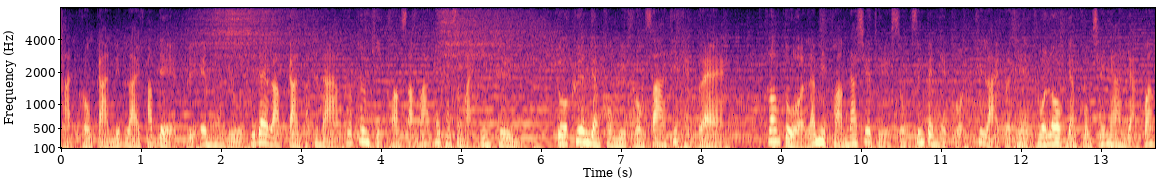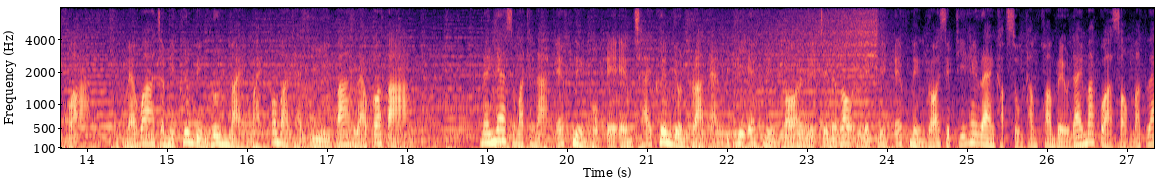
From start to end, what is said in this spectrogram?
ผ่านโครงการ Midlife Update หรือ MLU ที่ได้รับการพัฒนาเพื่อเพิ่มขีดความสามารถให้ทันสมัยยิ่งขึ้น ตัวเครื่องยังคงมีโครงสร้างที่แข็งแรงคล่องตัวและมีความน่าเชื่อถือสูงซึ่งเป็นเหตุผลที่หลายประเทศทั่วโลกยังคงใช้งานอย่างกว้างขวาง แม้ว่าจะมีเครื่องบินรุ่นใหม่ๆเข้ามาแทนที่บ้างแล้วก็ตาม ในแง่สมรรถนะ F16AM ใช้เครื่องยนต์ Pratt Whitney F100 หรือ General Electric F110 ที่ให้แรงขับสูงทำความเร็วได้มากกว่า 2 มัคและ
